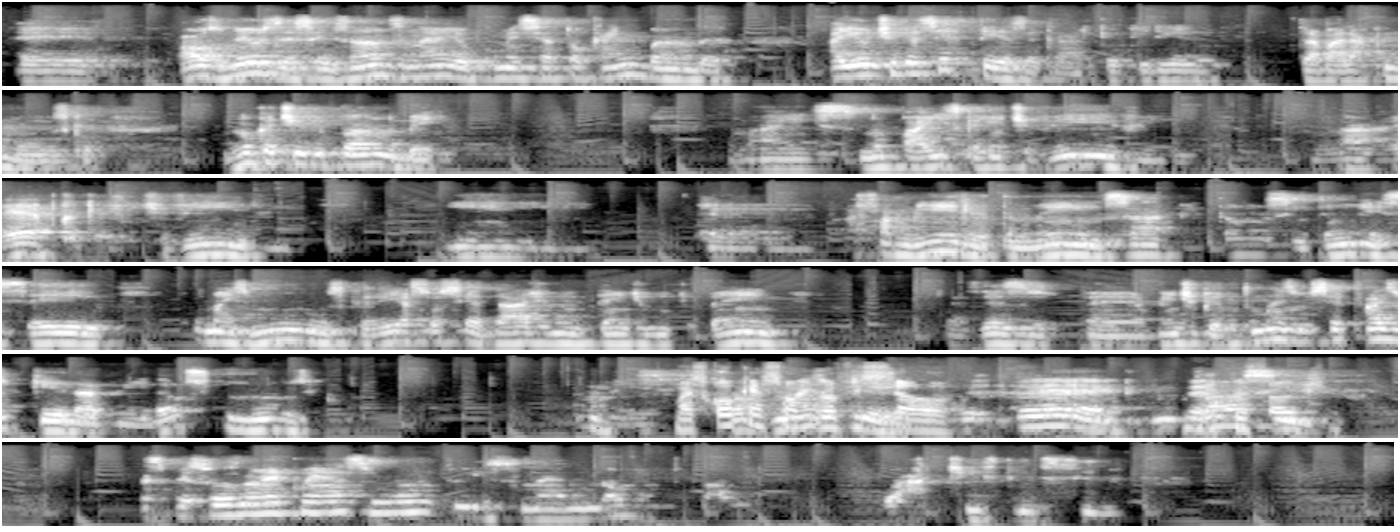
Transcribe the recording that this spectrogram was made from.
é, aos meus 16 anos, né, eu comecei a tocar em banda. Aí eu tive a certeza, cara, que eu queria trabalhar com música. Nunca tive plano B. Mas no país que a gente vive, na época que a gente vive, e é, a família também, sabe? Então, assim, tem um receio mais música, e a sociedade não entende muito bem. Às vezes é, alguém te pergunta, mas você faz o que da vida? Eu sou músico. mas, mas qual que é a sua profissão? É, então assim, as pessoas não reconhecem muito isso, né? Não dão muito valor o artista em si.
